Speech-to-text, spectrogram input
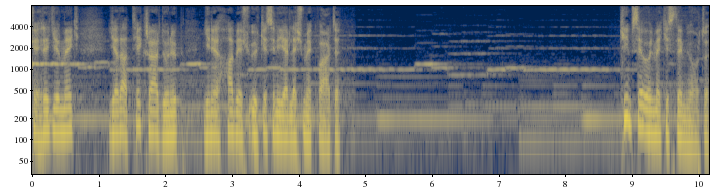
şehre girmek ya da tekrar dönüp yine Habeş ülkesini yerleşmek vardı. Kimse ölmek istemiyordu.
